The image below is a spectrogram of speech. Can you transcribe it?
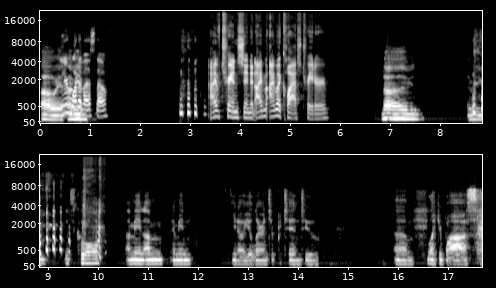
Oh, yeah, You're I one of us though. i've transcended i'm i'm a class traitor No, I mean, I mean, it's cool. I mean, I'm. I mean, you know, you learn to pretend to, um, like your boss.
